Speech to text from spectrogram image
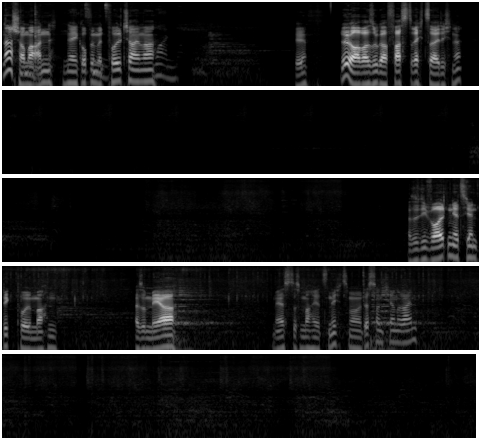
Na, schau mal an. Eine Gruppe mit Pulltimer. Okay. Nö, aber sogar fast rechtzeitig, ne? Also die wollten jetzt hier einen Big Pull machen. Also mehr... Mehr ist das mache ich jetzt nicht. Jetzt machen wir das Sontieren rein.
